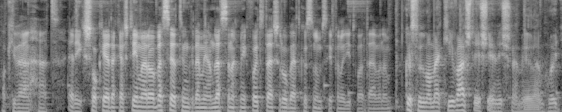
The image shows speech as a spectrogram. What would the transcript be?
akivel hát elég sok érdekes témáról beszéltünk, remélem lesznek még folytatás. Robert, köszönöm szépen, hogy itt voltál velem. Köszönöm a meghívást, és én is remélem, hogy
